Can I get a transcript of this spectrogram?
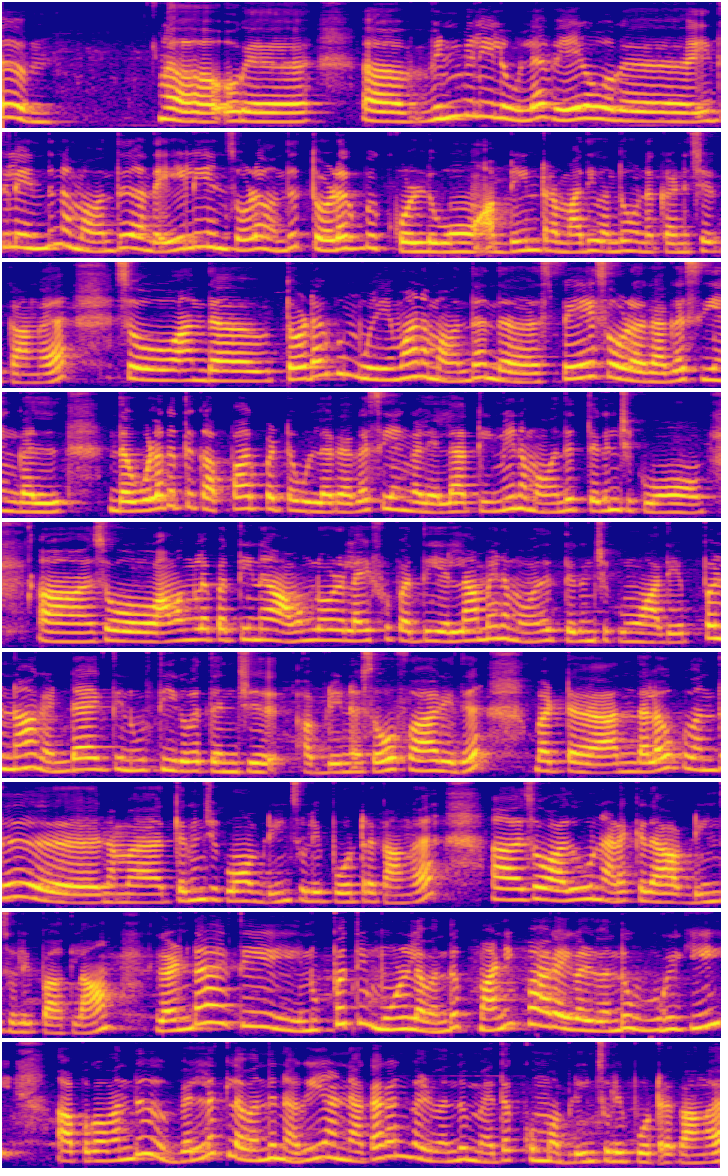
ஒரு விண்வெளியில் உள்ள வேறு ஒரு இதுலேருந்து நம்ம வந்து அந்த ஏலியன்ஸோட வந்து தொடர்பு கொள்ளுவோம் அப்படின்ற மாதிரி வந்து ஒன்று கணிச்சிருக்காங்க. ஸோ அந்த தொடர்பு மூலயமா நம்ம வந்து அந்த ஸ்பேஸோட ரகசியங்கள் இந்த உலகத்துக்கு அப்பாற்பட்ட உள்ள ரகசியங்கள் எல்லாத்தையுமே நம்ம வந்து தெரிஞ்சுக்குவோம். ஸோ அவங்கள பற்றின அவங்களோட லைஃப்பை பற்றி எல்லாமே நம்ம வந்து தெரிஞ்சுக்குவோம். அது எப்படின்னா ரெண்டாயிரத்தி நூற்றி இருபத்தஞ்சு அப்படின்னு ஸோ ஃபார் இது. பட் அந்தளவுக்கு வந்து நம்ம தெரிஞ்சுக்குவோம் அப்படின்னு சொல்லி போட்டிருக்காங்க. ஸோ அதுவும் நடக்குதா அப்படின்னு சொல்லி பார்க்கலாம். ரெண்டாயிரத்தி முப்பத்தி மூணில் வந்து பனிப்பாறைகள் வந்து உருகி அப்புறம் வந்து வெள்ளத்தில் வந்து நிறைய நகரங்கள் வந்து மிதக்கும் அப்படின்னு சொல்லி போட்டிருக்காங்க.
